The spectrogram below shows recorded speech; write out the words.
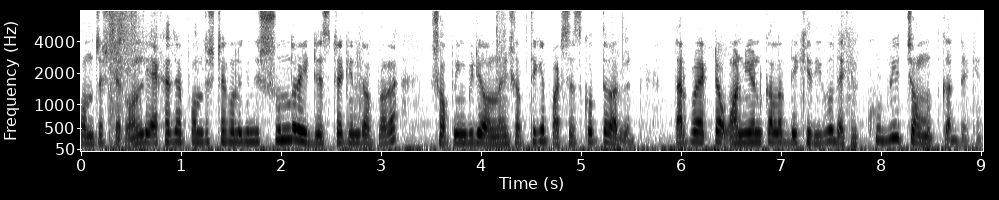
পঞ্চাশ টাকা। অনলি এক হাজার পঞ্চাশ টাকা হলে কিন্তু সুন্দর এই ড্রেসটা কিন্তু আপনারা শপিং ভিডিও অনলাইন শপ থেকে পারচেস করতে পারবেন। তারপর একটা অনিয়ন কালার দেখিয়ে দিব। দেখেন খুবই চমৎকার দেখেন।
